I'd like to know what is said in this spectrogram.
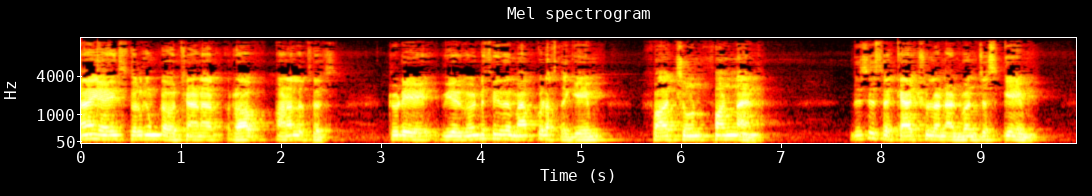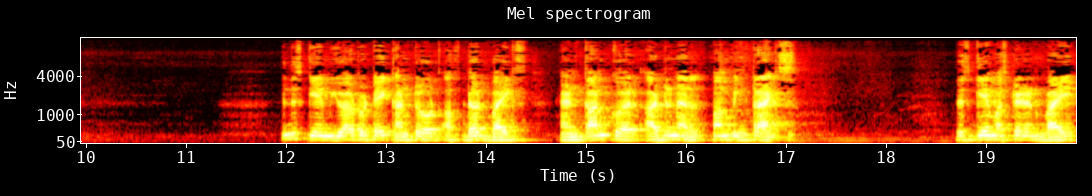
Hi guys, welcome to our channel Rob Analysis. Today we are going to see the map code of the game Fortnite Funland. This is a casual and adventurous game. In this game you have to take control of dirt bikes and conquer adrenal pumping tracks. This game was created by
